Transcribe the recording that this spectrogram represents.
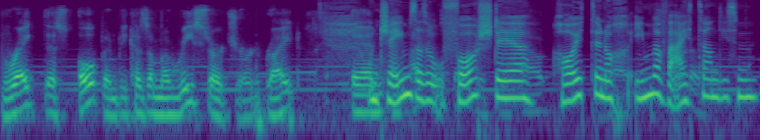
break this open because I'm a researcher, right? And Und James, also forscht er heute noch immer weiter an diesem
